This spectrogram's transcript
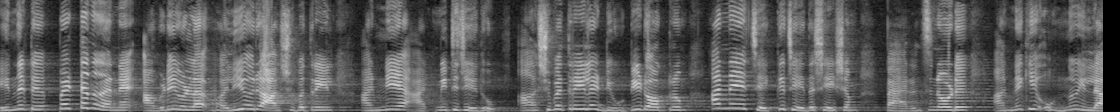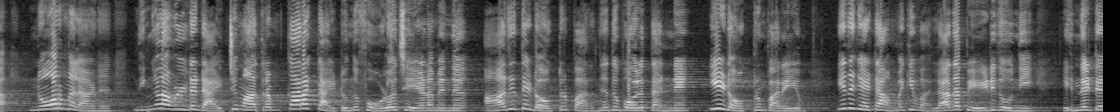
എന്നിട്ട് പെട്ടെന്ന് തന്നെ അവിടെയുള്ള വലിയൊരു ആശുപത്രിയിൽ അന്നയെ അഡ്മിറ്റ് ചെയ്തു. ആശുപത്രിയിലെ ഡ്യൂട്ടി ഡോക്ടറും അന്നയെ ചെക്ക് ചെയ്ത ശേഷം പാരൻസിനോട് അന്നയ്ക്ക് ഒന്നുമില്ല നോർമലാണ് നിങ്ങൾ അവളുടെ ഡയറ്റ് മാത്രം കറക്റ്റ് ആയിട്ടൊന്ന് ഫോളോ ചെയ്യണമെന്ന് ആദ്യത്തെ ഡോക്ടർ പറഞ്ഞതുപോലെ തന്നെ ഈ ഡോക്ടറും പറയും. ഇത് കേട്ട അമ്മയ്ക്ക് വല്ലാതെ പേടി തോന്നി. എന്നിട്ട്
